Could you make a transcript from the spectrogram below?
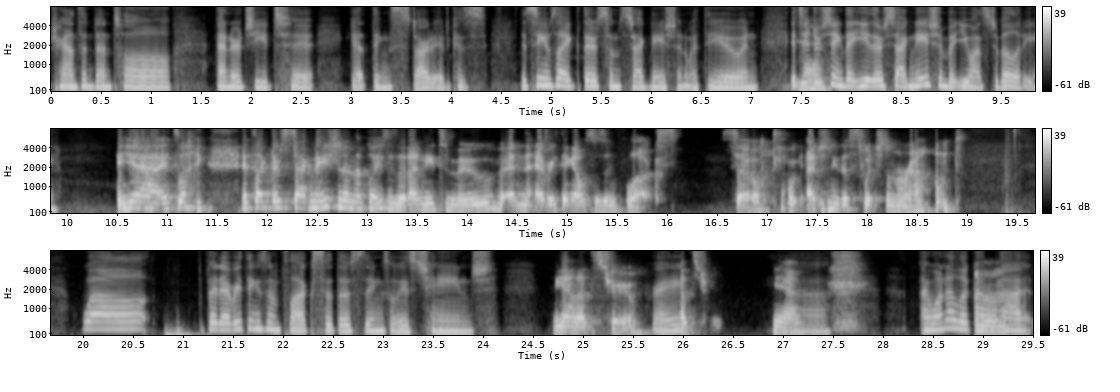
transcendental energy to get things started because it seems like there's some stagnation with you and it's Yeah. interesting that you there's stagnation but you want stability Yeah, it's like it's like there's stagnation in the places that I need to move, and everything else is in flux. So I just need to switch them around. well but everything's in flux so those things always change yeah, that's true. right That's true. Yeah. i want to look up Um, that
